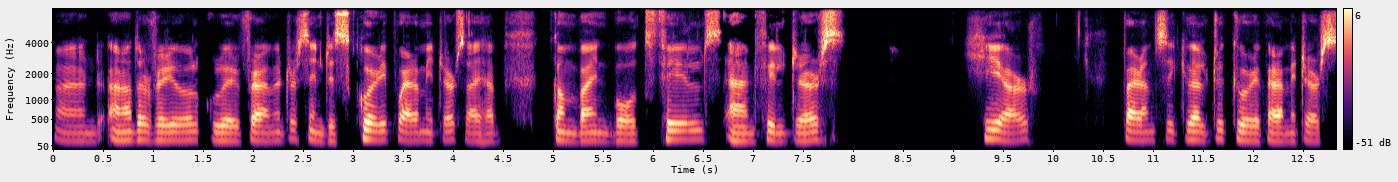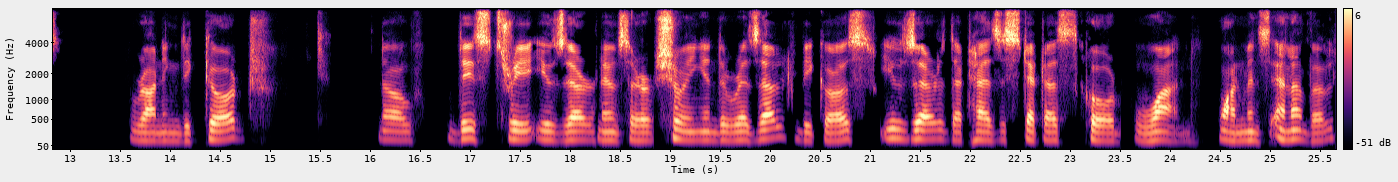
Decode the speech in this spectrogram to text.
And another variable query parameters. In this query parameters I have combined both fields and filters. Here params equal to query parameters running the code. Now these three user names are showing in the result because user that has status code 1, 1 means enabled,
